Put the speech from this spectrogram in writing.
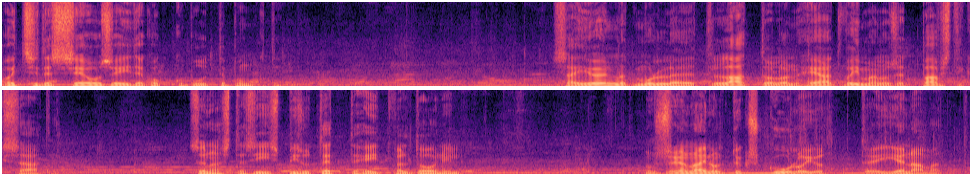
otsides seoseid ja kokkupuutepunkte. sa ei öelnud mulle, et Latol on head võimalused paavstiks saada, sõnas ta siis pisut etteheitval toonil see on ainult üks kuulujutt, ei enamat.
